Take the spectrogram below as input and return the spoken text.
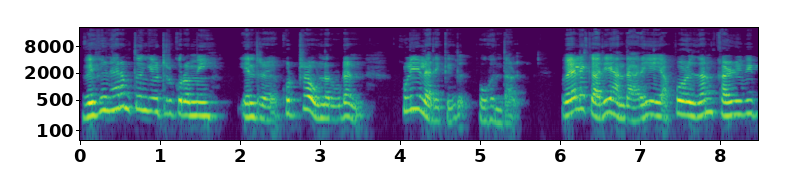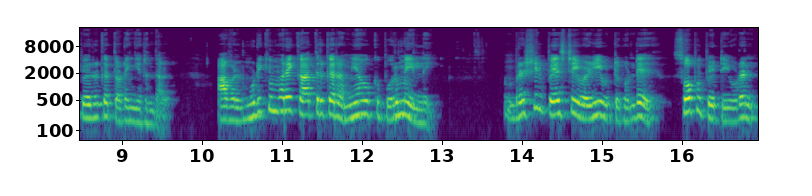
வெகு நேரம் தூங்கி விட்டிருக்கிறோமே என்ற குற்ற உணர்வுடன் குளியல் அறைக்கு புகுந்தாள். வேலைக்காரி அந்த அறையை அப்பொழுதுதான் கழுவி பெருக்க தொடங்கியிருந்தாள். அவள் முடிக்கும் வரை காத்திருக்க ரம்யாவுக்கு பொறுமை இல்லை. பிரஷில் பேஸ்டை வழிய விட்டுக்கொண்டு சோப்பு பேட்டியுடன்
